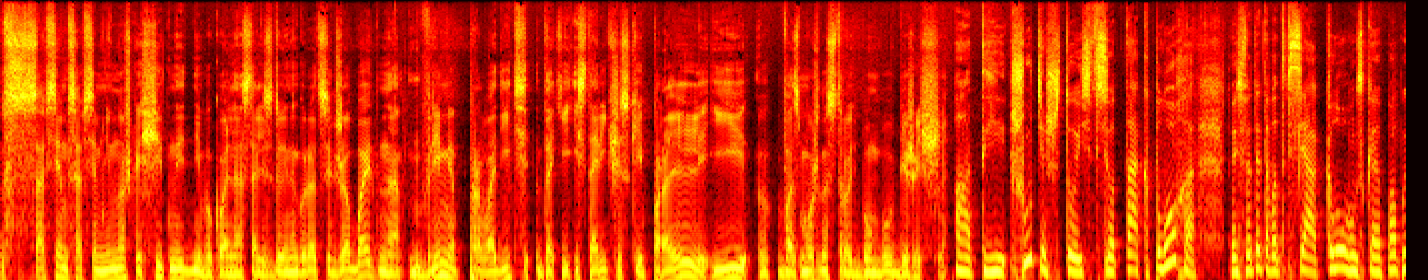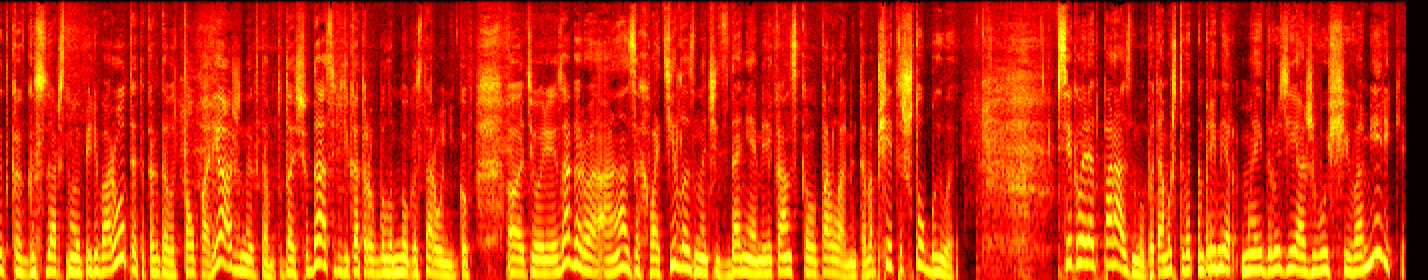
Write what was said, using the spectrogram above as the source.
совсем-совсем немножко, считанные дни буквально остались до инаугурации Джо Байдена. Время проводить такие исторические параллели и, э, возможно, строить бомбоубежище. А ты шутишь? То есть все так плохо? То есть вот эта вот вся клоунская попытка государственного переворота, это когда вот толпа ряженых, там туда-сюда, среди которых было много сторонников э, теории заговора, она захватила, значит, здание американского парламента. Вообще это что было? Все говорят по-разному, потому что вот, например, мои друзья, живущие в Америке,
